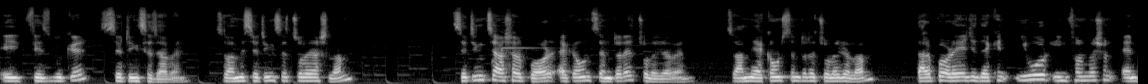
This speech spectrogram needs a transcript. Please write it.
এই ফেসবুকের সেটিংসে যাবেন। সো আমি সেটিংসে চলে আসলাম। সেটিংসে আসার পর অ্যাকাউন্ট সেন্টারে চলে যাবেন। সো আমি অ্যাকাউন্ট সেন্টারে চলে গেলাম। তারপরে এই যে দেখেন ইউর ইনফরমেশন অ্যান্ড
